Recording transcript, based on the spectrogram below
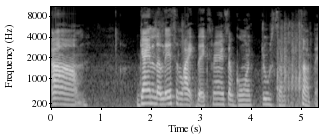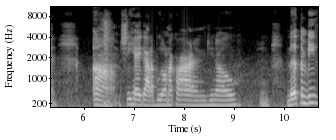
um gaining a lesson like the experience of going through some something um she had got a boot on her car and you know nothing beats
